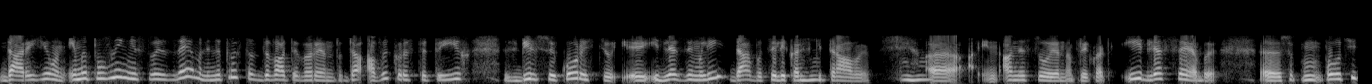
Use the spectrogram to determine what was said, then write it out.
Да, регіон. І ми повинні свої землі не просто здавати в оренду, да, а використати їх з більшою користю е, і для землі, да, бо це лікарські Мгм. трави, Мгм. е, а не соя, наприклад, і для себе, е, щоб отримати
